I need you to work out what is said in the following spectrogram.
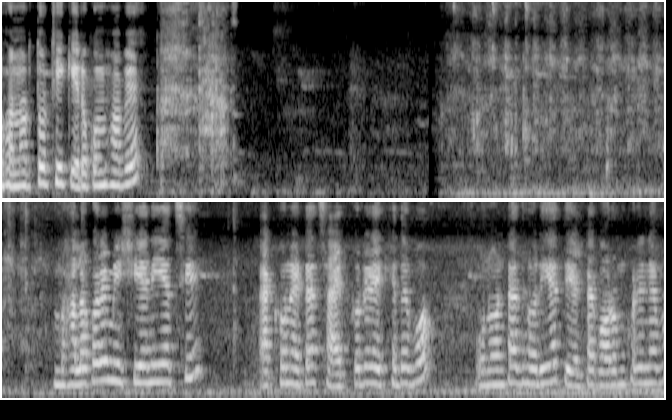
ঘনর তো ঠিক এরকম হবে। ভালো করে মিশিয়ে নিয়েছি। এখন এটা সাইড করে রেখে দেব। উনুনটা ধরিয়ে তেলটা গরম করে নেব।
